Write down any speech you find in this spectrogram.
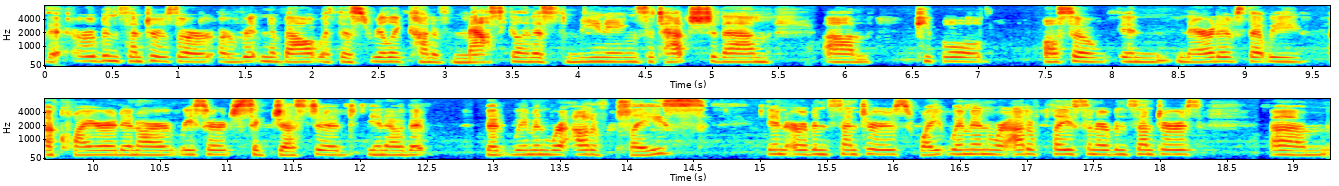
the urban centers are, are written about with this really kind of masculinist meanings attached to them. Um, people also in narratives that we acquired in our research suggested, you know, that, that women were out of place in urban centers, white women were out of place in urban centers. Um,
